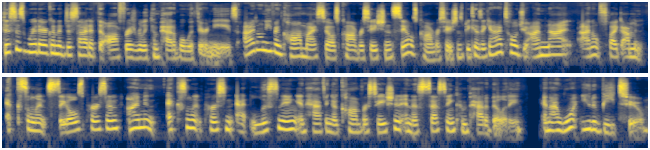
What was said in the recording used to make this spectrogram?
this is where they're going to decide if the offer is really compatible with their needs. I don't even call my sales conversations sales conversations because, again, I told you, I'm not, I don't feel like I'm an excellent salesperson. I'm an excellent person at listening and having a conversation and assessing compatibility. And I want you to be too.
